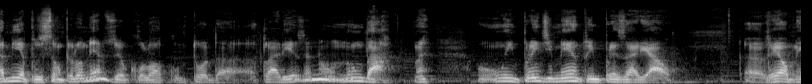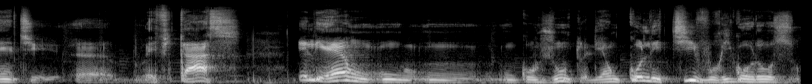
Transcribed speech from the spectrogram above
a, minha posição, pelo menos, eu coloco com toda a clareza, não, não dá, né? Um empreendimento empresarial uh, realmente uh, eficaz, ele é um, um, um, um conjunto, ele é um coletivo rigoroso,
